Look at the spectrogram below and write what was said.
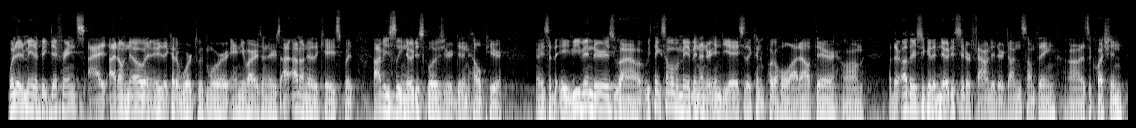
would it have made a big difference? I, I don't know. Maybe they could have worked with more antivirus vendors. I, I don't know the case, but obviously no disclosure didn't help here. And he said the AV vendors, uh, we think some of them may have been under NDA, so they couldn't put a whole lot out there. Um, are there others who could have noticed it or found it or done something? Uh, that's a question.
